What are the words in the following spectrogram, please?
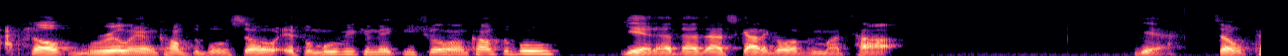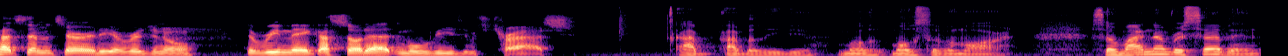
I felt really uncomfortable. So if a movie can make me feel uncomfortable, yeah, that, that that's got to go up in my top. Yeah. So Pet Sematary, the original, the remake, I saw that in movies. It was trash. I I believe you. Most most of them are. So my number seven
